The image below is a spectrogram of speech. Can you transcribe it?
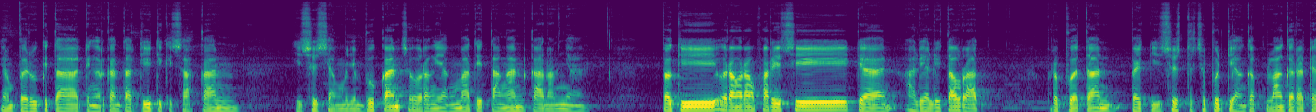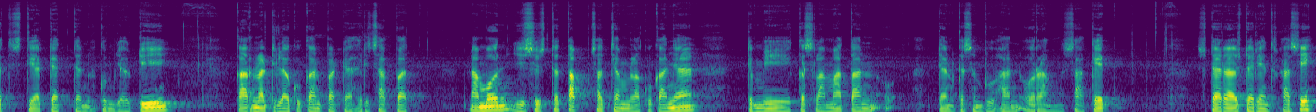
yang baru kita dengarkan tadi dikisahkan Yesus yang menyembuhkan seorang yang mati tangan kanannya. Bagi orang-orang Farisi dan ahli-ahli Taurat, perbuatan baik Yesus tersebut dianggap melanggar adat istiadat dan hukum Yahudi karena dilakukan pada hari Sabat. Namun Yesus tetap saja melakukannya demi keselamatan dan kesembuhan orang sakit. Saudara-saudari yang terkasih,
